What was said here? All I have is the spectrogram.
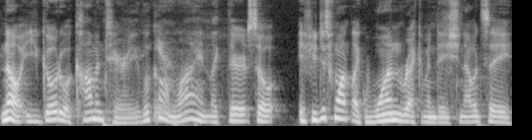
No, you go to a commentary, look Yeah. online, like there. So if you just want like one recommendation, I would say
